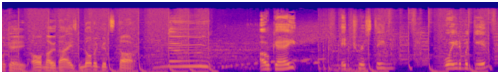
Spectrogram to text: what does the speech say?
Okay. Oh no, that is not a good start. No. Okay. Interesting way to begin.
